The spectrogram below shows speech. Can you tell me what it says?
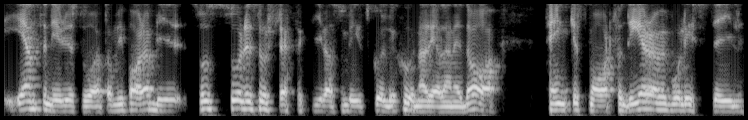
egentligen är det så att om vi bara blir så, så resurseffektiva som vi skulle kunna redan idag, tänker smart, funderar över vår livsstil, eh,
